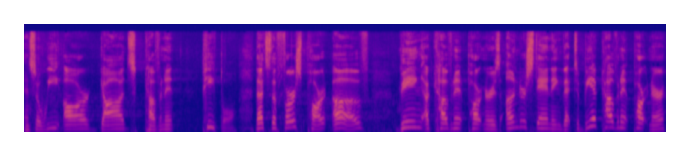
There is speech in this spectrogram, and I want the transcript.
And so we are God's covenant people. That's the first part of being a covenant partner is understanding that to be a covenant partner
